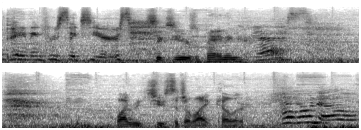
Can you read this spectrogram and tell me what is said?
I've been painting for six years. Six years of painting. Yes. Why did we choose such a light color? I don't know.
